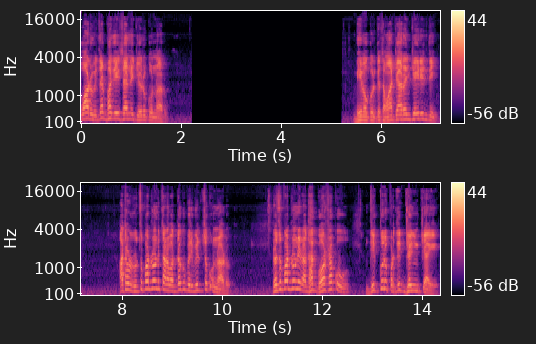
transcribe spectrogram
వారు విదర్భ దేశాన్ని చేరుకున్నారు. భీమకురికి సమాచారం చేరింది. అతడు ఋతుపర్ణుని తన వద్దకు పిలిపించుకున్నాడు. ఋతుపర్ణుని రథఘోషకు దిక్కులు ప్రతిధ్వనించాయి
